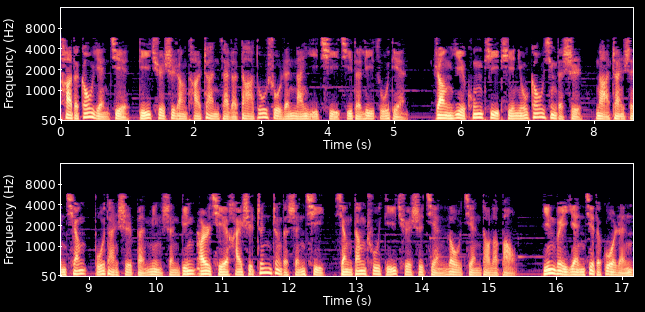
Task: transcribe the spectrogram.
他的高眼界的确是让他站在了大多数人难以企及的立足点。让夜空替铁牛高兴的是，那战神枪不但是本命神兵，而且还是真正的神器。想当初的确是捡漏捡到了宝，因为眼界的过人，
